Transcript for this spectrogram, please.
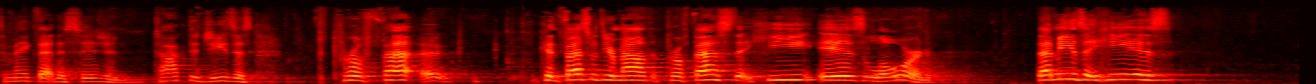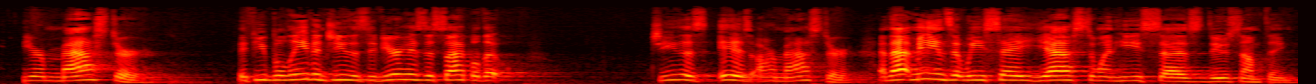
to make that decision. Talk to Jesus. Profess, uh, confess with your mouth, profess that He is Lord. That means that He is your master. If you believe in Jesus, if you're His disciple, that Jesus is our master. And that means that we say yes to when He says do something.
